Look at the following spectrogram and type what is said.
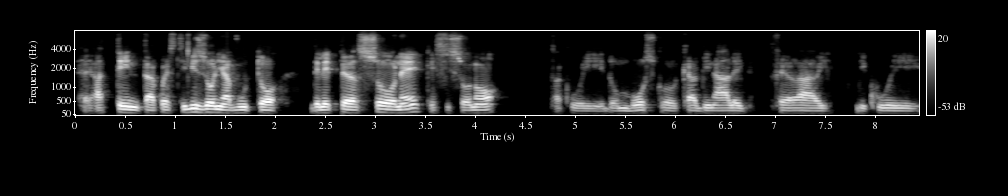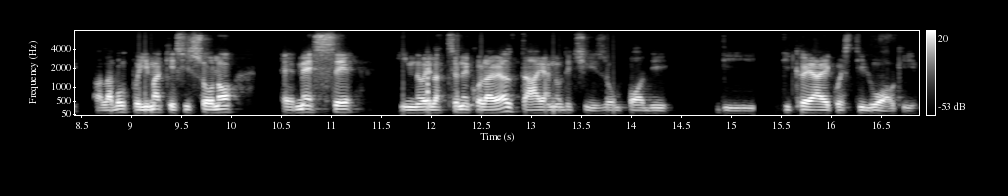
eh, attenta a questi bisogni, ha avuto delle persone che si sono, tra cui Don Bosco, il cardinale Ferrari, di cui parlavo prima, che si sono eh, messe in relazione con la realtà e hanno deciso un po' di, di, di creare questi luoghi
